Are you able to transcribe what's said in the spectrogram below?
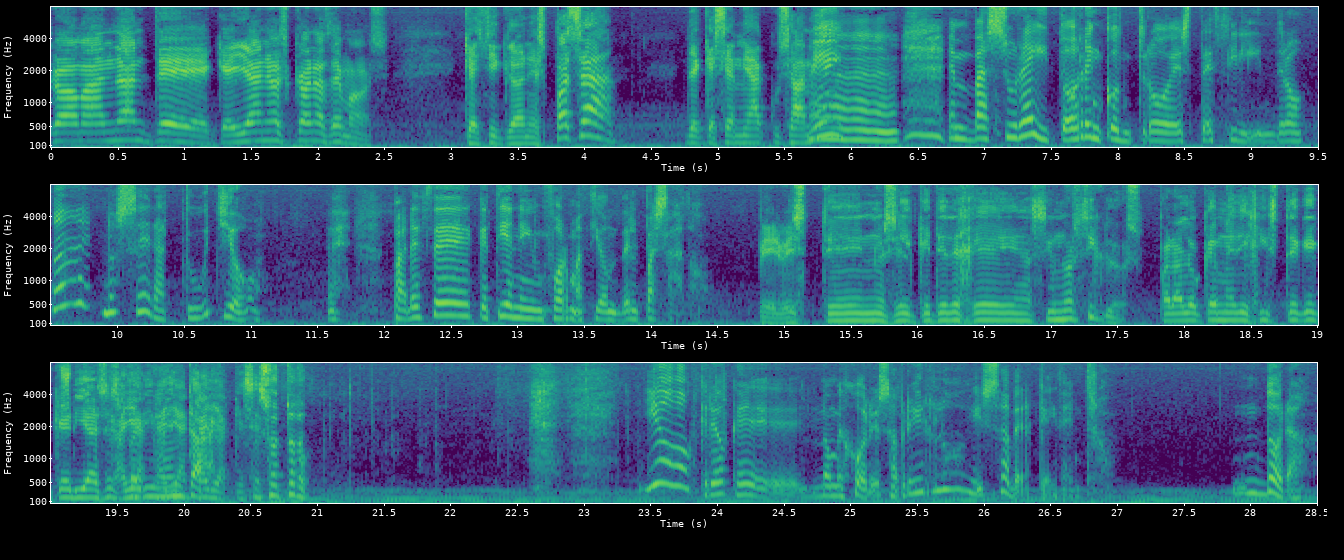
comandante, que ya nos conocemos. ¿Qué ciclones pasa? ¿De que se me acusa a mí? Ah, Basurator encontró este cilindro. Ah, no será tuyo. Eh, parece que tiene información del pasado. Pero este no es el que te dejé hace unos siglos, para lo que me dijiste que querías Calla, experimentar. calla, calla, que es eso todo. Yo creo que lo mejor es abrirlo y saber qué hay dentro. Dora,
